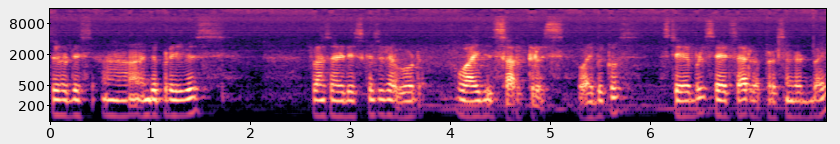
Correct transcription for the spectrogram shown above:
so this uh, in the previous class I discussed about why these circles. Why? Because stable states are represented by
